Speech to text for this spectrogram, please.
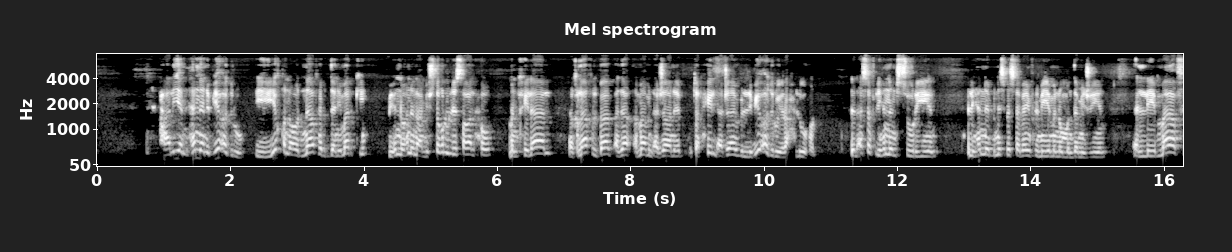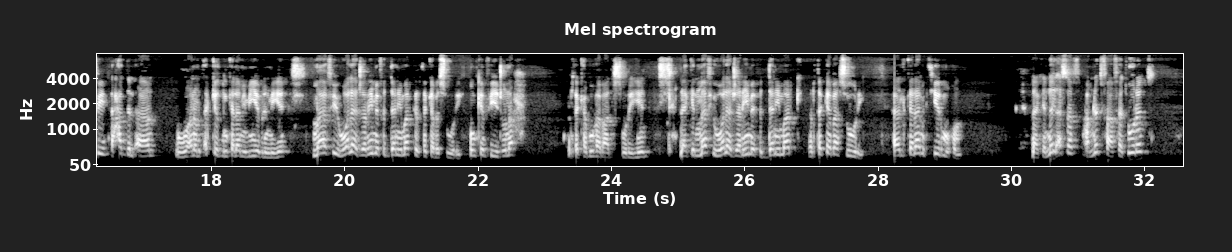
حاليا هن بيقدروا يقنعوا الناخب الدنماركي بأنه هن عم يشتغلوا لصالحه من خلال إغلاق الباب أمام الأجانب وترحيل الأجانب اللي بيقدروا يرحلوهم. للأسف اللي هن السوريين اللي هن بنسبة 70% منهم مندمجين. اللي ما في لحد الآن وأنا متأكد من كلامي 100% ما في ولا جريمة في الدنمارك ارتكبها سوري. ممكن في جنح ارتكبوها بعض السوريين لكن ما في ولا جريمة في الدنمارك ارتكبها سوري. هذا الكلام كثير مهم. لكن للأسف عم ندفع فاتورة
